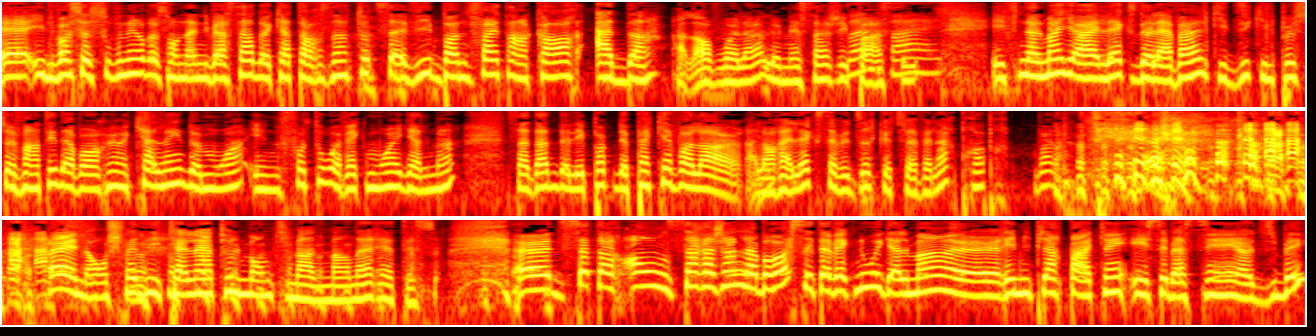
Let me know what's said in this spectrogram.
Euh, il va se souvenir de son anniversaire de 14 ans toute sa vie. Bonne fête encore, Adam. Alors voilà, le message est Bonne passé. fête. Et finalement, il y a Alex de Laval qui dit qu'il peut se vanter d'avoir eu un câlin de moi et une photo avec moi également. Ça date de l'époque de paquet voleur. Alors Alex, ça veut dire que tu avais l'air propre. Voilà. ben non, je fais des câlins à tout le monde qui m'en demande. Arrêtez ça. Euh, 17h11, Sarah-Jeanne Labrosse est avec nous également. Euh, Rémi-Pierre Paquin et Sébastien euh, Dubé.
